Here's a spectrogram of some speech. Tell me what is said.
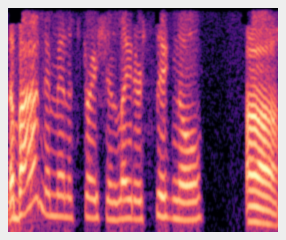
The Biden administration later signaled uh,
